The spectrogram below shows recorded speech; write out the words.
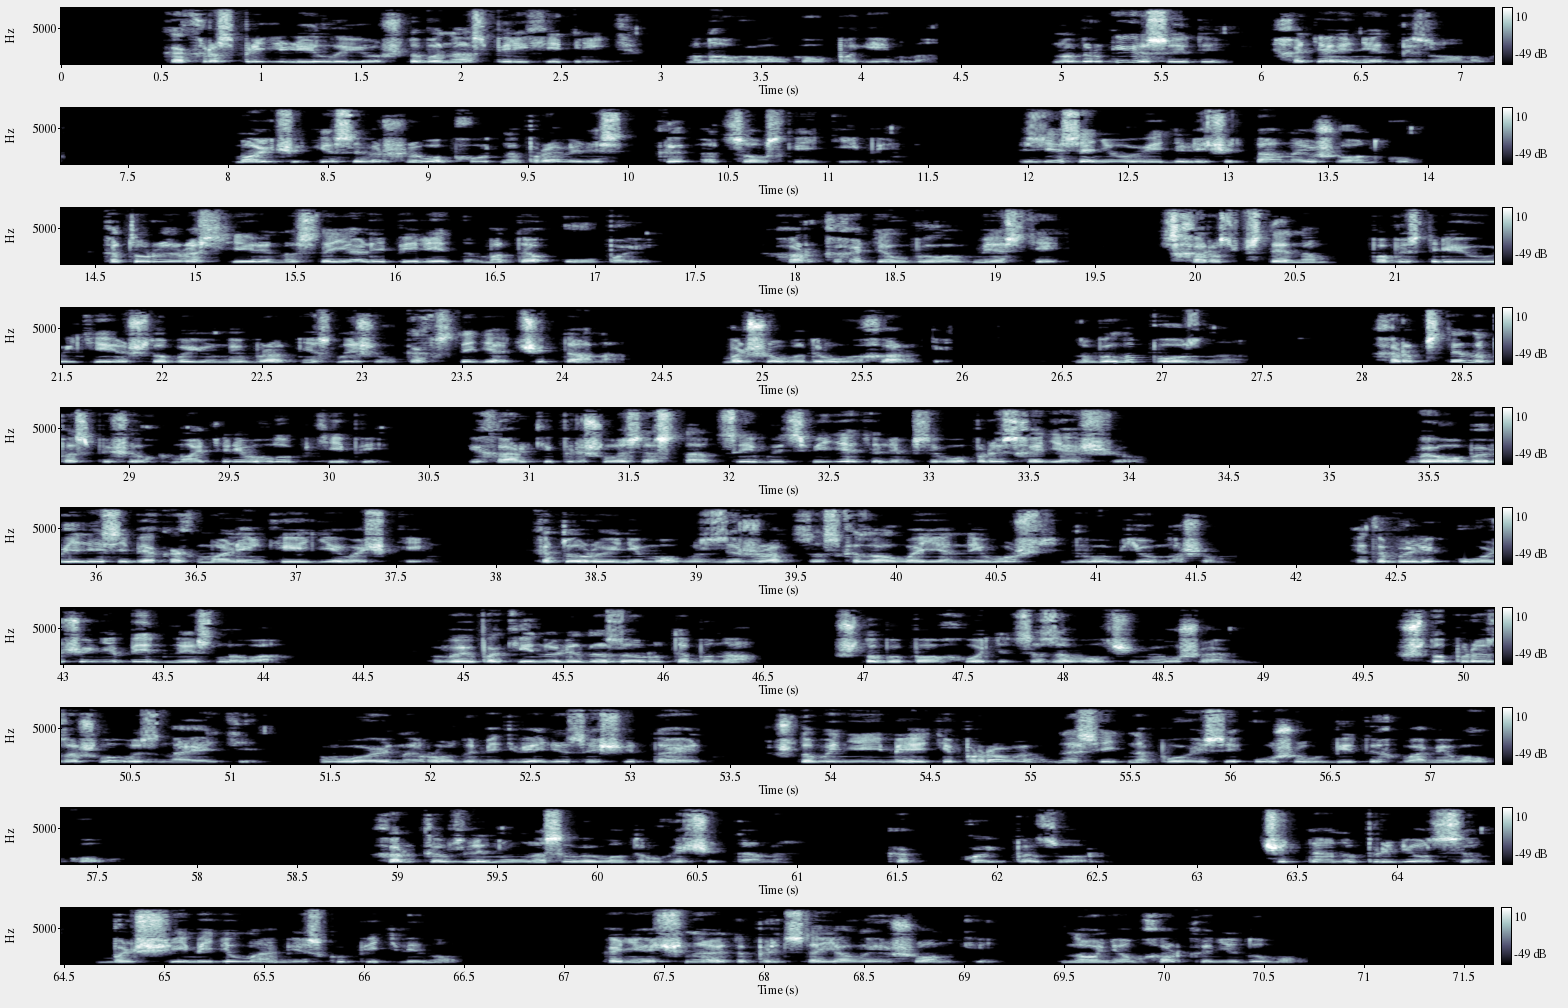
как распределил ее, чтобы нас перехитрить. Много волков погибло. Но другие сыты, хотя и нет бизонов». Мальчики, совершив обход, направились к отцовской типе. Здесь они увидели Читана и Шонку, которые растерянно стояли перед Матаупой. Харка хотел было вместе с Харспстеном побыстрее уйти, чтобы юный брат не слышал, как стыдят Читана, большого друга Харки. Но было поздно. Харпстена поспешил к матери вглубь типи, и Харке пришлось остаться и быть свидетелем всего происходящего. «Вы оба вели себя как маленькие девочки, которые не могут сдержаться», — сказал военный вождь двум юношам. Это были очень обидные слова. «Вы покинули дозор у табуна, чтобы поохотиться за волчьими ушами. Что произошло, вы знаете. Воины рода медведицы считают, что вы не имеете права носить на поясе уши убитых вами волков. Харка взглянул на своего друга Читана. Какой позор! Читану придется большими делами искупить вину. Конечно, это предстояло и Шонке, но о нем Харка не думал.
